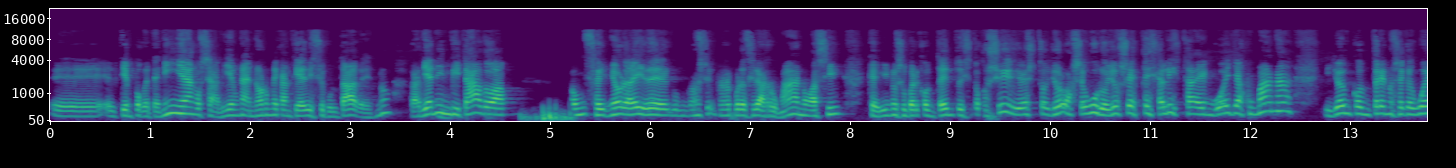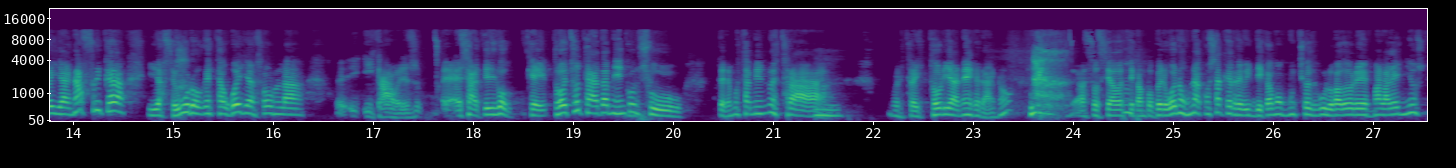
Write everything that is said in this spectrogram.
eh, el tiempo que tenían, o sea, había una enorme cantidad de dificultades, ¿no? Habían invitado a, a un señor ahí de, no sé, no recuerdo si era rumano o así, que vino súper contento diciendo que sí, esto yo lo aseguro, yo soy especialista en huellas humanas y yo encontré no sé qué huella en África y aseguro que estas huellas son las... Y, y claro, es, o sea, te digo que todo esto está también con su... Tenemos también nuestra... Mm. nuestra historia negra, ¿no? Asociado a este campo. Pero bueno, es una cosa que reivindicamos muchos divulgadores malagueños,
